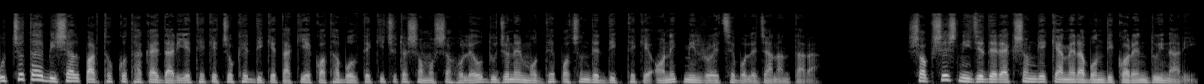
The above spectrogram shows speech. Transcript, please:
উচ্চতায় বিশাল পার্থক্য থাকায় দাঁড়িয়ে থেকে চোখের দিকে তাকিয়ে কথা বলতে কিছুটা সমস্যা হলেও দুজনের মধ্যে পছন্দের দিক থেকে অনেক মিল রয়েছে বলে জানান তারা। সবশেষ নিজেদের একসঙ্গে ক্যামেরাবন্দি করেন দুই নারী।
